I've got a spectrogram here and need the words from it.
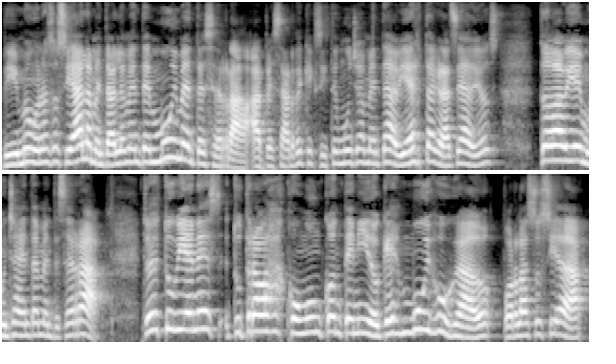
Vivimos en una sociedad lamentablemente muy mente cerrada, a pesar de que existen muchas mentes abiertas, gracias a Dios, todavía hay mucha gente mente cerrada. Entonces tú vienes, tú trabajas con un contenido que es muy juzgado por la sociedad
